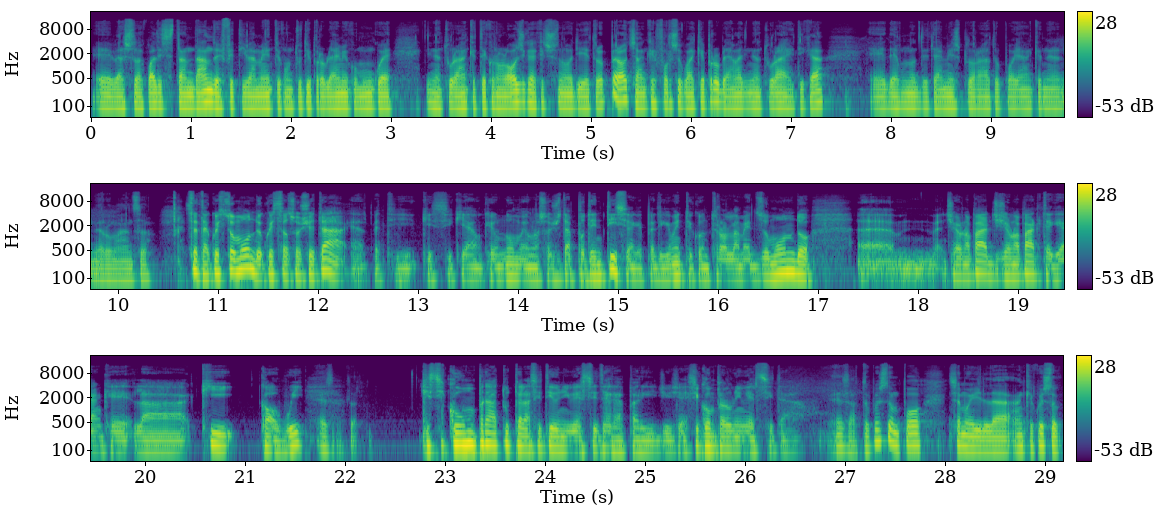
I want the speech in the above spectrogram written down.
eh, verso la quale si sta andando effettivamente con tutti i problemi comunque di natura anche tecnologica che ci sono dietro, però c'è anche forse qualche problema di natura etica ed è uno dei temi esplorato poi anche nel, nel romanzo. Senta, questo mondo e questa società, eh, aspetti, che, si chiama, che è un nome, è una società potentissima che praticamente controlla mezzo mondo, ehm, c'è, una c'è, una parte che anche la Key Cowi, esatto. che si compra tutta la city universitaria a Parigi, cioè si compra l'università. Esatto, questo è un po', diciamo, il, anche questo,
